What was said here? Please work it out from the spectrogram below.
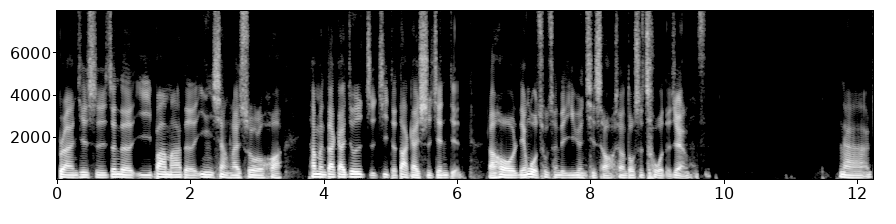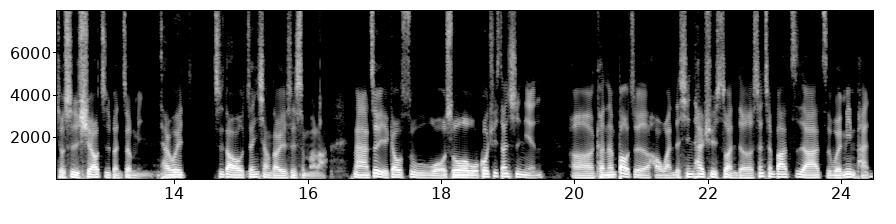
不然其实真的以爸妈的印象来说的话，他们大概就是只记得大概时间点，然后连我出生的医院其实好像都是错的这样子。那就是需要纸本证明才会。知道真相到底是什么啦？那这也告诉我说，我过去三十年，呃，可能抱着好玩的心态去算的生辰八字啊、紫微命盘，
